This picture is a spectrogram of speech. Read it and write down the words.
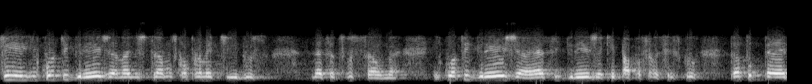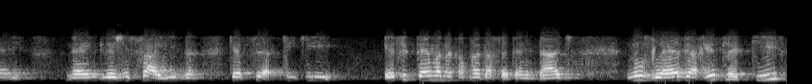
que, enquanto igreja, nós estamos comprometidos nessa discussão. Né? Enquanto igreja, essa igreja que Papa Francisco tanto pede, né, igreja em saída, que, essa, que, que esse tema da campanha da fraternidade nos leve a refletir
